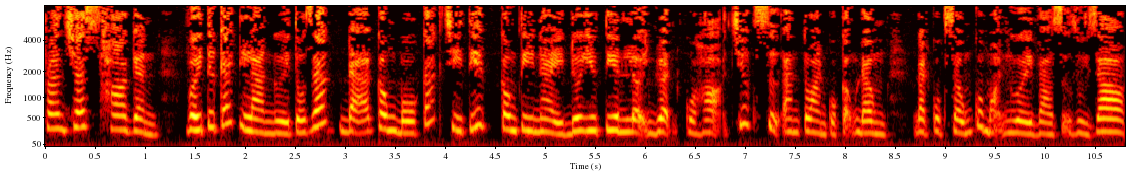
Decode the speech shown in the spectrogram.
Frances Hogan, với tư cách là người tố giác đã công bố các chi tiết công ty này đưa ưu tiên lợi nhuận của họ trước sự an toàn của cộng đồng, đặt cuộc sống của mọi người vào sự rủi ro.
